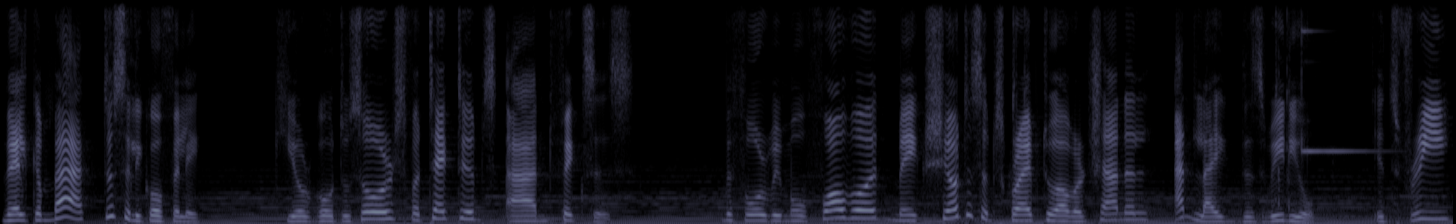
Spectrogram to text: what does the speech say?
Welcome back to Silicophilic, your go-to source for tech tips and fixes. Before we move forward, make sure to subscribe to our channel and like this video. It's free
